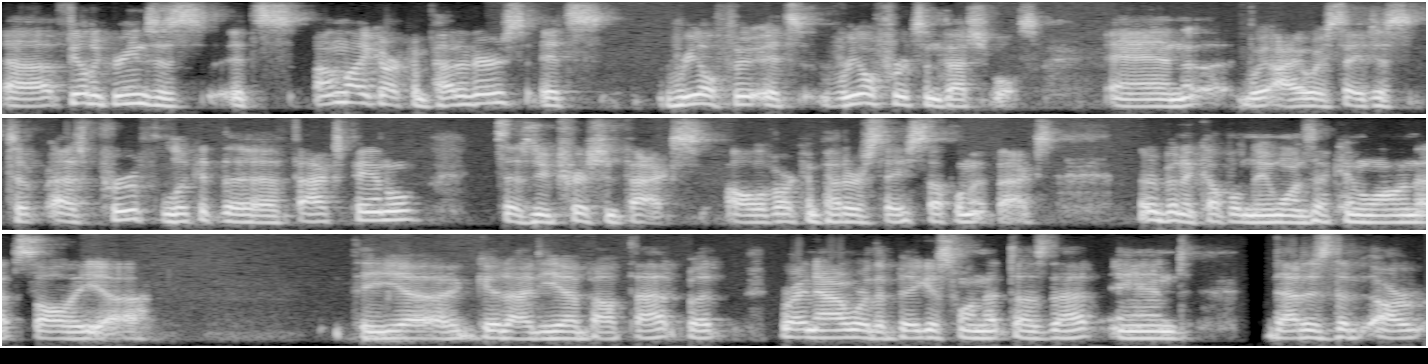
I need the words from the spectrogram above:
Uh, Field of Greens is it's unlike our competitors. It's real food. It's real fruits and vegetables. And I always say, just to, as proof, look at the facts panel. It says nutrition facts. All of our competitors say supplement facts. There have been a couple new ones that came along that saw the uh, the uh, good idea about that. But right now, we're the biggest one that does that, and that is the our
